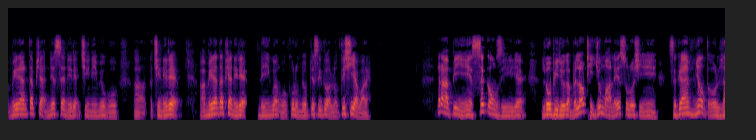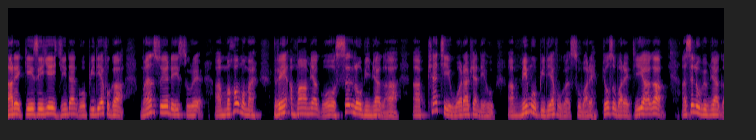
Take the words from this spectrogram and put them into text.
အမေရိကန်တက်ဖြတ်နစ်ဆက်နေတဲ့အခြေအနေမျိုးကိုအာအခြေအနေတဲ့အမေရိကန်တက်ဖြတ်နေတဲ့လေရင်ကွမ်းကိုအခုလိုမျိုးပစ္စည်းတော့လို့သိရှိရပါတယ် အဲ့ဒါပြီးရင်စက်ကောင်စီရဲ့ lobby တွေကဘယ်လောက်ထိရွတ်မှလဲဆိုလို့ရှိရင် စကန်မြောက်တော့လာတဲ့ KC ရေးရင်တန်းကို PDF ကမန်းဆွဲတယ်ဆိုတော့အမဟုတ်မမှန်တရင်အမှားမြတ်ကိုစက် lobby များကအဖြတ်ချေဝါဒဖြတ်နေဟုအမင်းမူ PDF ကဆိုပါတယ်ပြောဆိုပါတယ်ဒီဟာကစက် lobby များက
